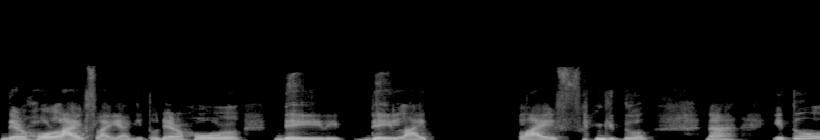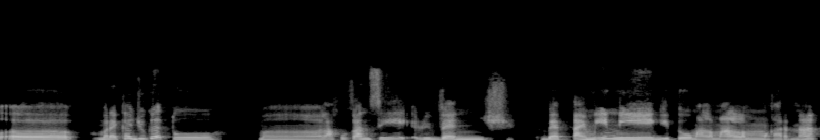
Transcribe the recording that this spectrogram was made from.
their whole life lah ya gitu, their whole day daylight life gitu. Nah, itu eh, mereka juga tuh melakukan si revenge bedtime ini gitu malam-malam karena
